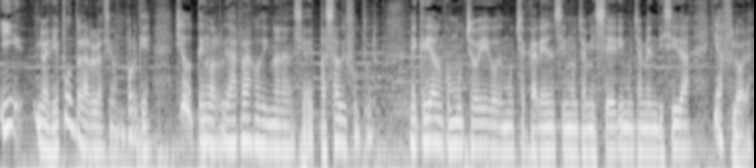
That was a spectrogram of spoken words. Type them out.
Y no es 10 puntos la relación. ¿Por qué? Yo tengo rasgos de ignorancia, de pasado y futuro. Me criaron con mucho ego, de mucha carencia y mucha miseria y mucha mendicidad. Y aflora.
